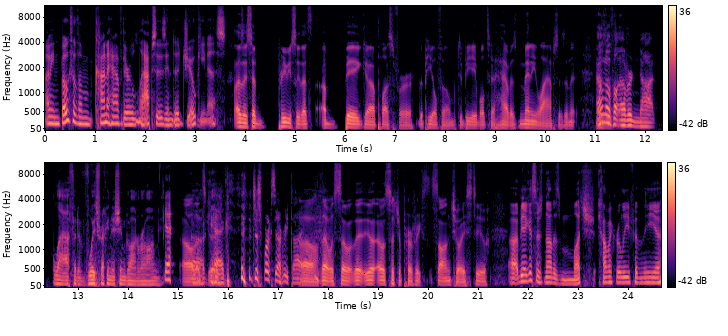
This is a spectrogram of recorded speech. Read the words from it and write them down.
I mean, both of them kind of have their lapses into jokiness. As I said previously, that's a big uh, plus for the Peele film to be able to have as many laughs as in it. I don't know if I'll ever not laugh at a voice recognition gone wrong. Yeah. Oh, that's good. gag. it just works every time. Oh, that was so that, that was such a perfect song choice too. Uh, I mean, I guess there's not as much comic relief in the uh,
